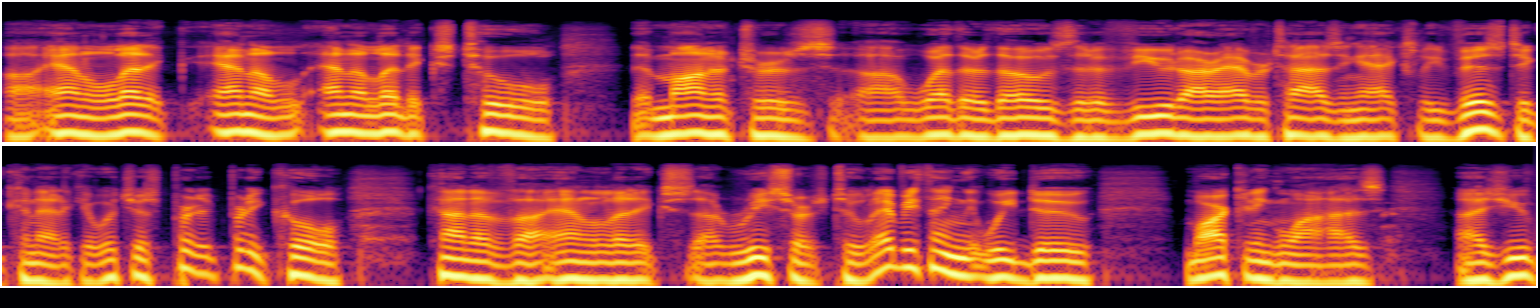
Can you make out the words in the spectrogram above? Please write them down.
uh, analytic anal, analytics tool that monitors uh, whether those that have viewed our advertising actually visited Connecticut, which is pretty pretty cool kind of uh, analytics uh, research tool. Everything that we do, marketing wise, as you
